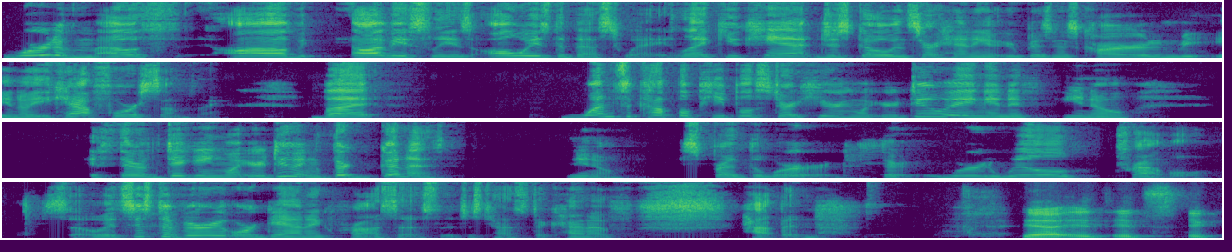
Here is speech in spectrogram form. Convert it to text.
word of mouth ob- obviously is always the best way. Like you can't just go and start handing out your business card and be, you know, you can't force something. But once a couple people start hearing what you're doing and if, you know, if they're digging what you're doing, they're gonna, you know, spread the word. Their word will travel. So it's just a very organic process that just has to kind of happen. Yeah, it, it's it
